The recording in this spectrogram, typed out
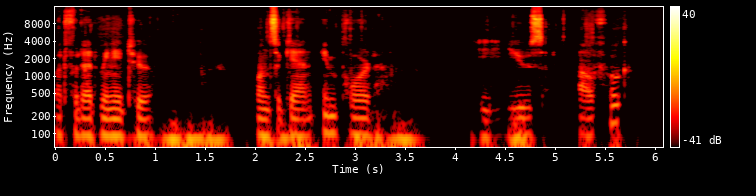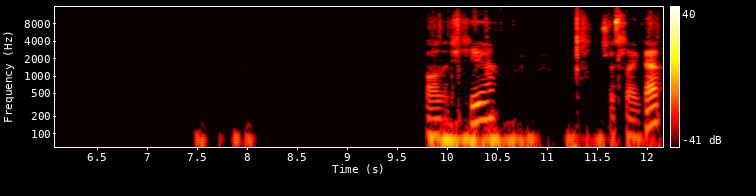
But for that we need to once again import use Auth hook. Call it here just like that.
